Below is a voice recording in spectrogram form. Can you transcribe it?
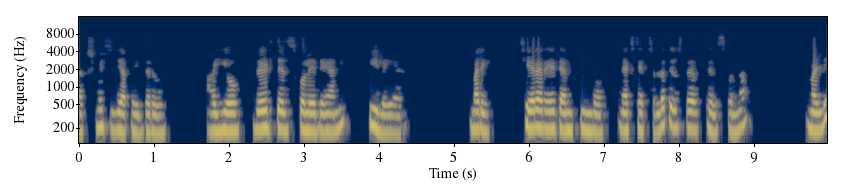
లక్ష్మీ సుజాత ఇద్దరు అయ్యో రేటు తెలుసుకోలేదే అని ఫీల్ అయ్యారు మరి చీర రేట్ ఎంత ఉందో నెక్స్ట్ ఎపిసోడ్లో తెలుసు తెలుసుకుందాం. మళ్ళీ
